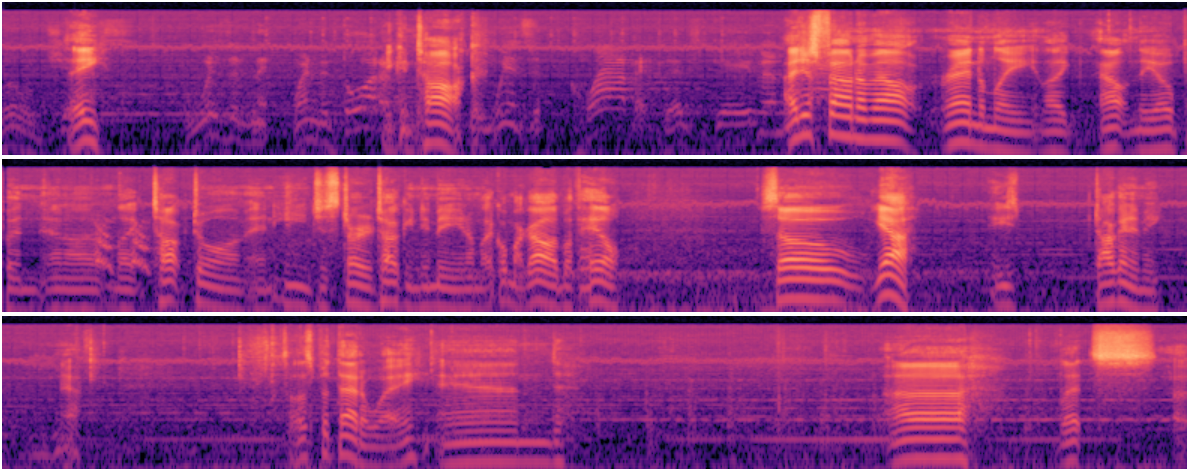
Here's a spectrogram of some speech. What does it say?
little See? He can talk. I just found him out randomly, like out in the open, and I like talked to him, and he just started talking to me, and I'm like, oh my god, what the hell? So yeah, he's talking to me. Yeah. So let's put that away, and uh, let's. Uh,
